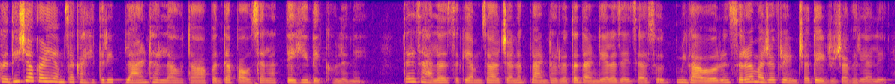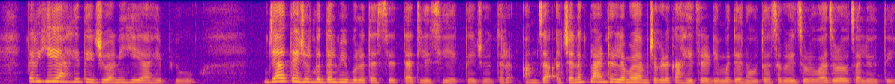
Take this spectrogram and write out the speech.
कधीच्या काळी आमचा काहीतरी प्लॅन ठरला होता पण त्या पावसाला तेही देखवलं नाही. तर झालं असं की आमचा अचानक प्लॅन ठरला होता दांडियाला जायचा. सो मी गावावरून सरळ माझ्या फ्रेंडच्या तेजूच्या घरी आले. तर ही आहे तेजू आणि ही आहे पिऊ. ज्या तेजूंबद्दल मी बोलत असते त्यातलीच ही एक तेजू. तर आमचा अचानक प्लॅन ठरल्यामुळे आमच्याकडे काहीच रेडीमध्ये नव्हतं. सगळी जुळवाजुळव चालू होती.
